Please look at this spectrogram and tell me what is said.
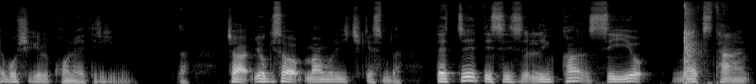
해보시길 권해드립니다. 자, 여기서 마무리 짓겠습니다. That's it. This is Lincoln. See you next time.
